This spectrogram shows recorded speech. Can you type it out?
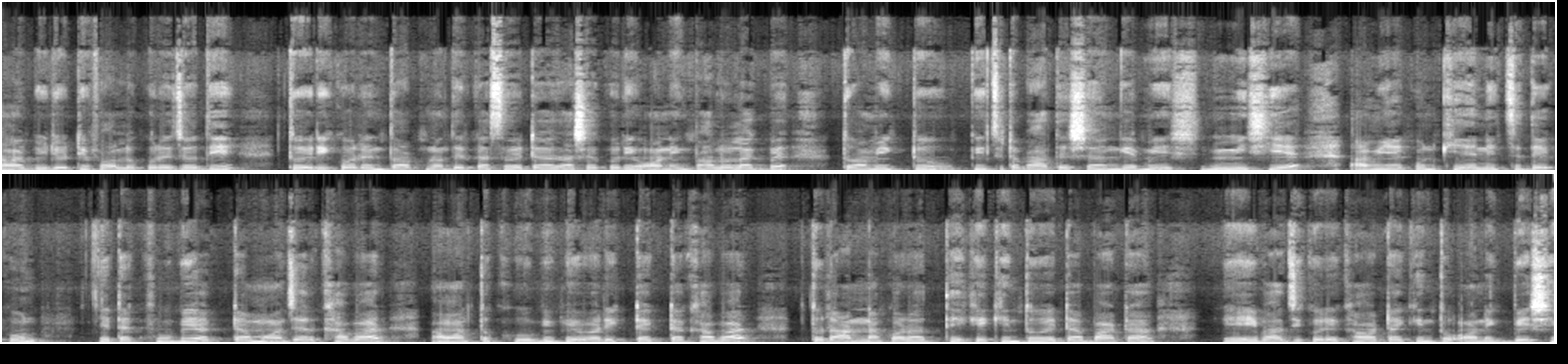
আমার ভিডিওটি ফলো করে যদি তৈরি করেন, তো আপনাদের কাছেও এটা আশা করি অনেক ভালো লাগবে। তো আমি একটু কিছুটা ভাতের সঙ্গে মিশিয়ে আমি এখন খেয়ে নিচ্ছি। দেখুন, এটা খুবই একটা মজার খাবার। আমার তো খুবই ফেভারিট একটা খাবার। তো রান্না করার থেকে কিন্তু এটা বাটা, এই ভাজি করে খাওয়াটা কিন্তু অনেক বেশি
